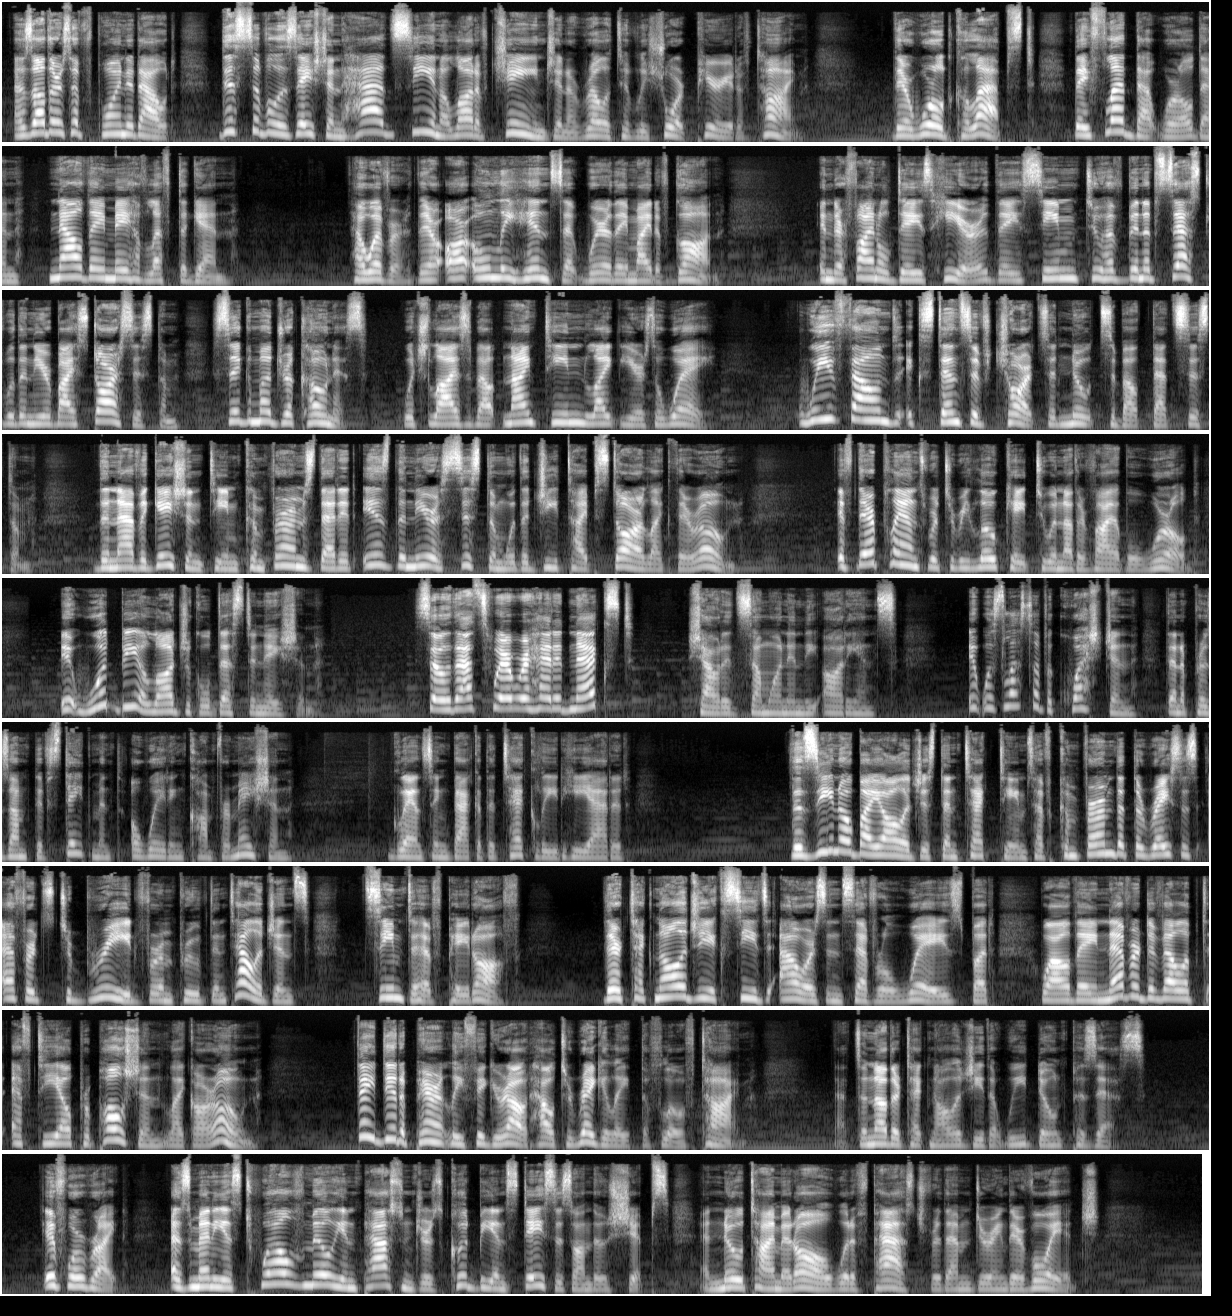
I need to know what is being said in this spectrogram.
As others have pointed out, this civilization had seen a lot of change in a relatively short period of time. Their world collapsed, they fled that world, and now they may have left again. However, there are only hints at where they might have gone. In their final days here, they seem to have been obsessed with a nearby star system, Sigma Draconis, which lies about 19 light years away. We've found extensive charts and notes about that system. The navigation team confirms that it is the nearest system with a G type star like their own. If their plans were to relocate to another viable world, it would be a logical destination. So that's where we're headed next? shouted someone in the audience. It was less of a question than a presumptive statement awaiting confirmation. Glancing back at the tech lead, he added, the xenobiologist and tech teams have confirmed that the race's efforts to breed for improved intelligence seem to have paid off. Their technology exceeds ours in several ways, but while they never developed FTL propulsion like our own, they did apparently figure out how to regulate the flow of time. That's another technology that we don't possess. If we're right, As many as 12 million passengers could be in stasis on those ships, and no time at all would have passed for them during their voyage.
